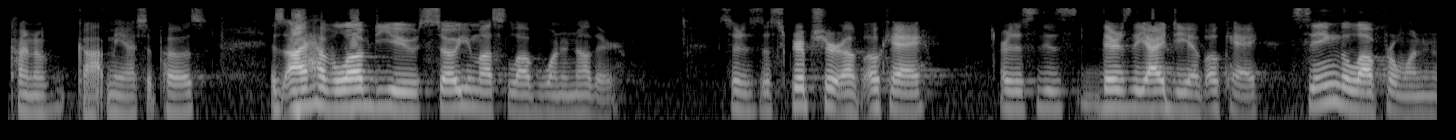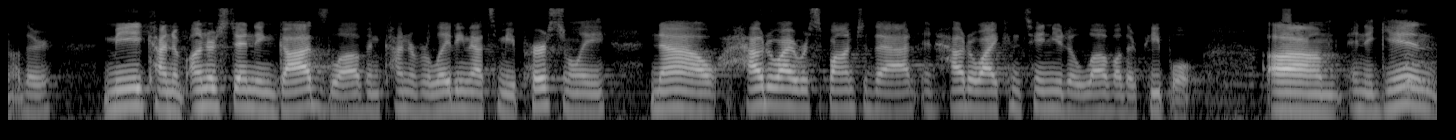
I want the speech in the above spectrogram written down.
kind of got me, I suppose, is I have loved you, so you must love one another. So there's the scripture of, okay, or this, this, there's the idea of, okay, seeing the love for one another, me kind of understanding God's love and kind of relating that to me personally, now how do I respond to that and how do I continue to love other people? Um, and again,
